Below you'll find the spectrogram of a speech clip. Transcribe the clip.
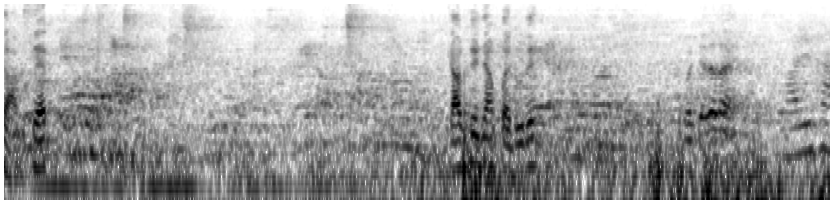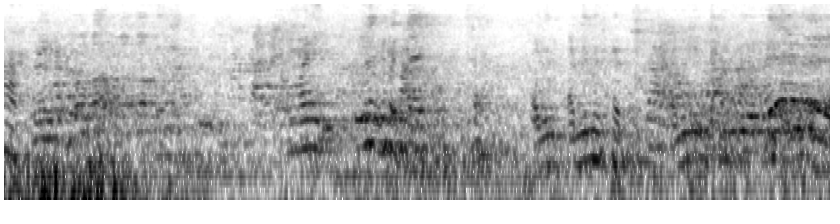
สามเซตกาวคืนยังเปิดดูดิหัวใจเท่าไหร่ร้อยค่ะ ไม่ไม่เป็นใจอันนี้อันนี้ไม่เห็นอันนี้ยังยังเลย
